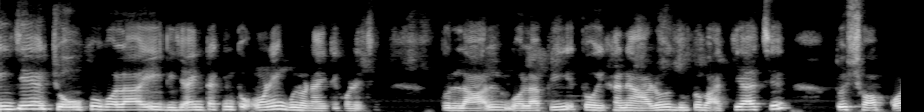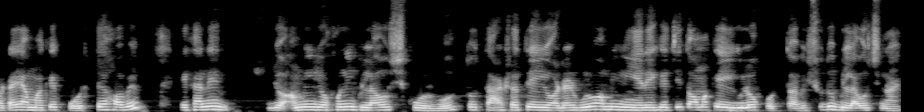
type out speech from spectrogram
এই যে চৌকো গলা, এই ডিজাইনটা কিন্তু অনেকগুলো নাইটি করেছে। তো লাল গোলাপি তো এখানে আরও দুটো বাকি আছে। তো সব কটাই আমাকে করতে হবে। এখানে আমি যখনই ব্লাউজ করব, তো তার সাথে এই অর্ডারগুলো আমি নিয়ে রেখেছি, তো আমাকে এইগুলো করতে হবে। শুধু ব্লাউজ নয়।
